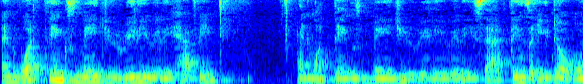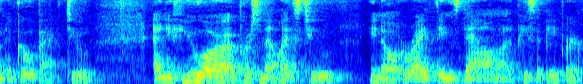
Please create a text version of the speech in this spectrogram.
and what things made you really, really happy and what things made you really, really sad, things that you don't want to go back to. And if you are a person that likes to, you know, write things down on a piece of paper,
